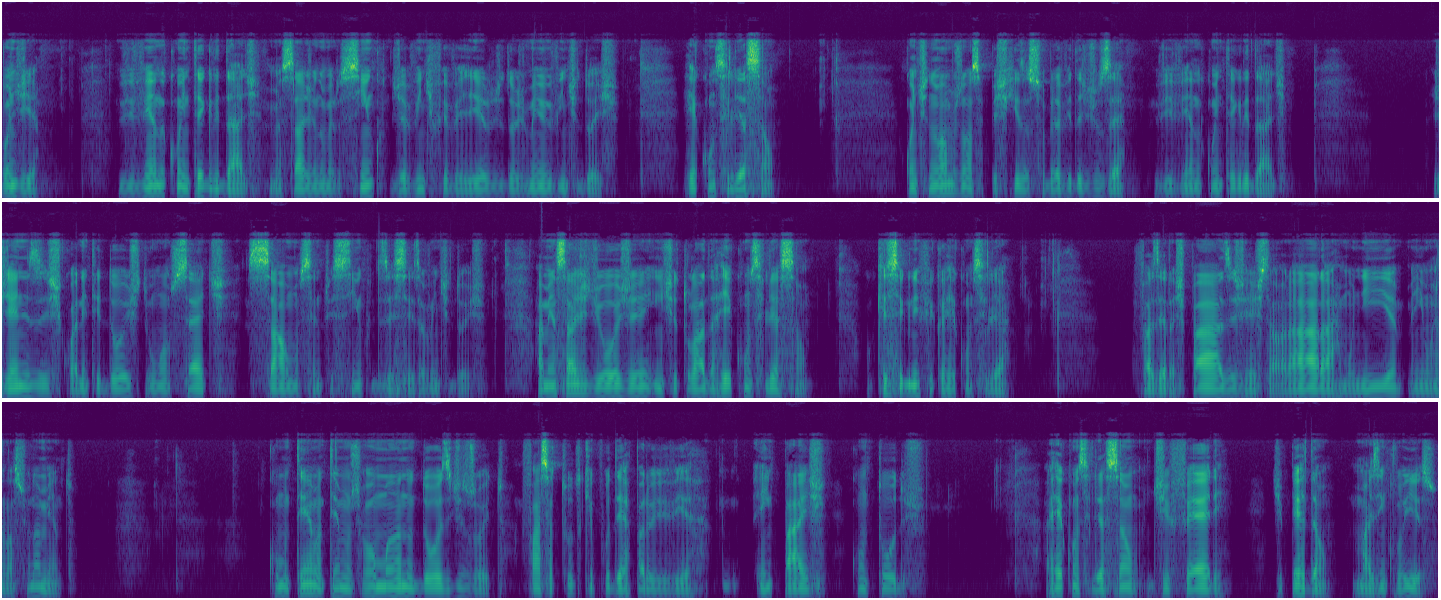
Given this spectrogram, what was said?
Bom dia. Vivendo com integridade. Mensagem número 5, dia 20 de fevereiro de 2022. Reconciliação. Continuamos nossa pesquisa sobre a vida de José, vivendo com integridade. Gênesis 42, do 1 ao 7, Salmo 105, 16 ao 22. A mensagem de hoje é intitulada Reconciliação. O que significa reconciliar? Fazer as pazes, restaurar a harmonia em um relacionamento. Como tema, temos Romano 12, 18. Faça tudo o que puder para viver em paz com todos. A reconciliação difere de perdão, mas inclui isso.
